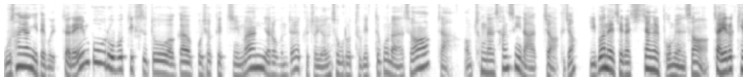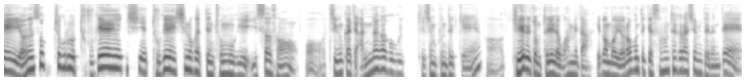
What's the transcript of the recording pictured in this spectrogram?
우상향이 되고 있죠. 자, 레인보우 로보틱스도 아까 보셨겠지만 여러분들 그죠? 연속으로 두 개 뜨고 나서 자, 엄청난 상승이 나왔죠. 그죠? 이번에 제가 시장을 보면서 자, 이렇게 연속적으로 두 개씩 두 개의 신호가 뜬 종목이 있어서 어, 지금까지 안 나가고 계신 분들께 어, 기회를 좀 드리려고 합니다. 이건 뭐 여러분들께서 선택을 하시면 되는데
